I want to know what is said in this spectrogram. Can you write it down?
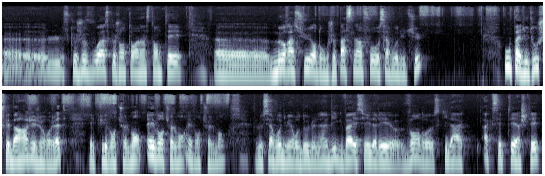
euh, ce que je vois, ce que j'entends à l'instant T euh, me rassure, donc je passe l'info au cerveau du dessus. Ou pas du tout, je fais barrage et je rejette. Et puis éventuellement, éventuellement, éventuellement, le cerveau numéro 2, le limbique, va essayer d'aller euh, vendre ce qu'il a accepté acheter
